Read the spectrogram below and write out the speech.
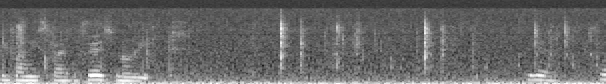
We finally spied the first night. Yeah, so.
